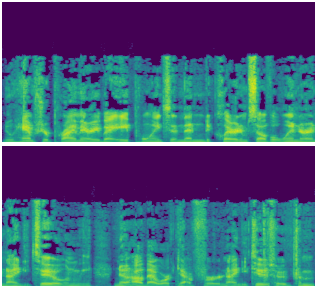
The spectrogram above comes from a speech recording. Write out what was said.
New Hampshire primary by eight points and then declared himself a winner in 92. And we know how that worked out for 92. So com-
